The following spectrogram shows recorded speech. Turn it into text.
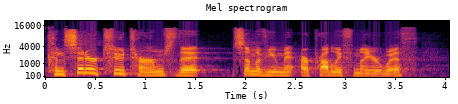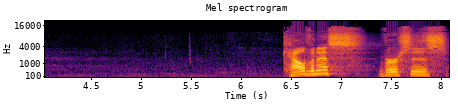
consider two terms that some of you may, are probably familiar with Calvinists versus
